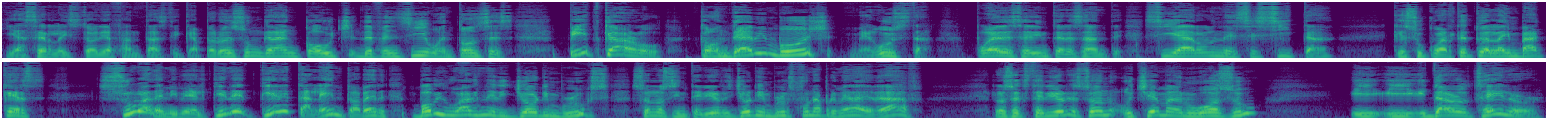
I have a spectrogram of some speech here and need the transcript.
y hacer la historia fantástica. Pero es un gran coach defensivo. Entonces, Pete Carroll con Devin Bush, me gusta. Puede ser interesante. Seattle necesita que su cuarteto de linebackers suba de nivel. Tiene, tiene talento. A ver, Bobby Wagner y Jordan Brooks son los interiores. Jordan Brooks fue una primera de draft. Los exteriores son Uchema Nwosu y, y, Daryl Taylor.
